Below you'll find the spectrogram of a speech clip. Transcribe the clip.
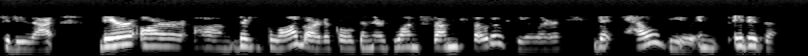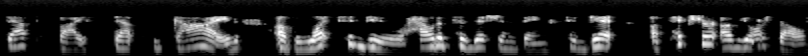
to do that, there are, um, there's blog articles and there's one from Photo Feeler that tells you, and it is a step by step guide of what to do, how to position things to get a picture of yourself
